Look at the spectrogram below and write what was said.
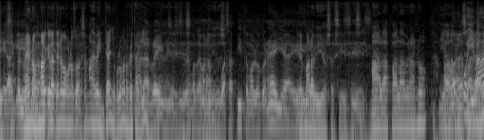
aquí, que aquí. nos Menos mal que la tenemos con nosotros, hace más de 20 años por lo menos que está A aquí. la reina. Sí, Sí, sí, sí, ven cuando le mandamos un maravilloso. WhatsAppito, me hablo con ella. Es maravillosa, sí, sí, Sí. Malas palabras no. Y ahora pues palabras.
